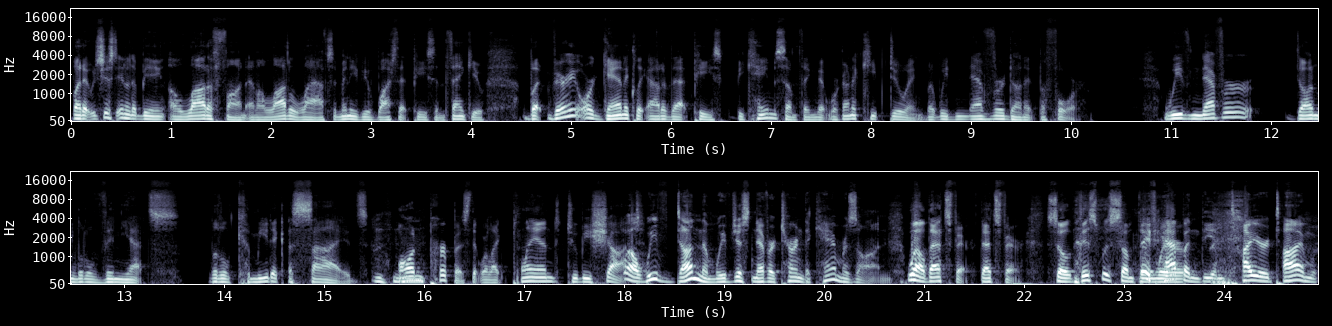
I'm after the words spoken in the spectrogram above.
but it was just ended up being a lot of fun and a lot of laughs. And many of you have watched that piece, and thank you. But very organically out of that piece became something that we're going to keep doing, but we'd never done it before. We've never done little vignettes, little comedic asides mm-hmm. on purpose that were like planned to be shot. Well, we've done them. We've just never turned the cameras on. well, that's fair. That's fair. So this was something They've where happened the entire time.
